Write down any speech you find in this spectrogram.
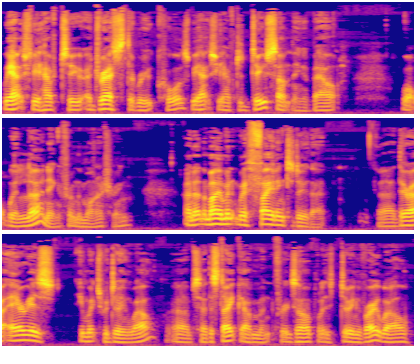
We actually have to address the root cause. We actually have to do something about what we're learning from the monitoring. And at the moment, we're failing to do that. Uh, there are areas in which we're doing well. Um, so the state government, for example, is doing very well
